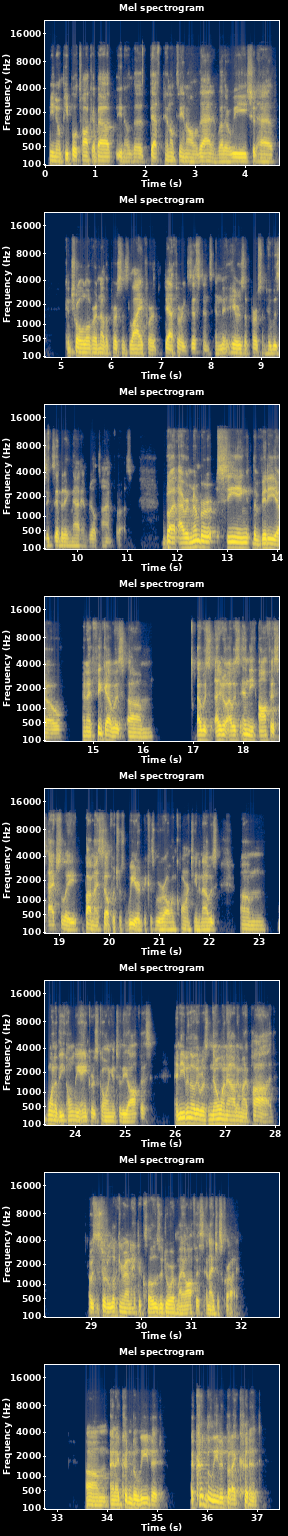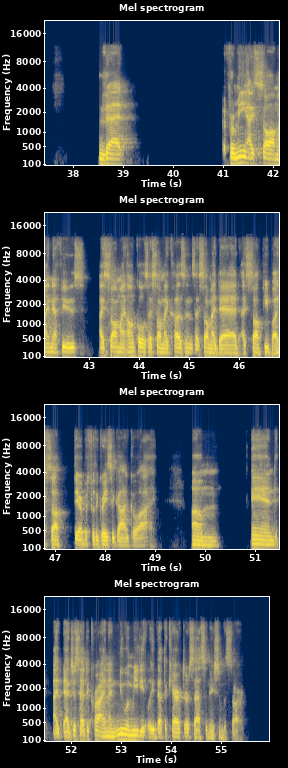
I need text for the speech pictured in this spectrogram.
you know people talk about you know the death penalty and all of that and whether we should have control over another person's life or death or existence. And here's a person who was exhibiting that in real time for us. But i remember seeing the video and i think i was um, i was i know i was in the office actually by myself which was weird because we were all in quarantine and i was um, one of the only anchors going into the office. And even though there was no one out in my pod I was just sort of looking around. I had to close the door of my office and I just cried. Um, and I couldn't believe it. I could believe it, but I couldn't. That for me, I saw my nephews, I saw my uncles, I saw my cousins, I saw my dad, I saw people, I saw there, but for the grace of God, go I. Um, and I, I just had to cry. And I knew immediately that the character assassination would start.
